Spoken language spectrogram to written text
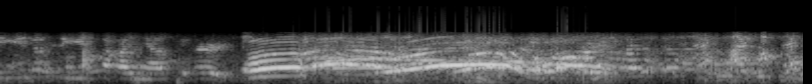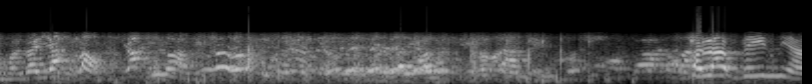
tingin na tingin sa kanya si Earl. Magayak to. Yak to. Hala, vein niya.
